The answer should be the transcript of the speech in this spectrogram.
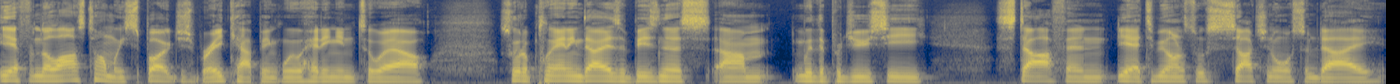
yeah, from the last time we spoke, just recapping, we were heading into our sort of planning day as a business um, with the producer stuff. And yeah, to be honest, it was such an awesome day.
